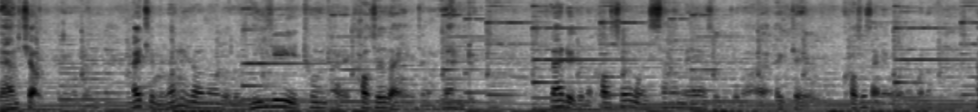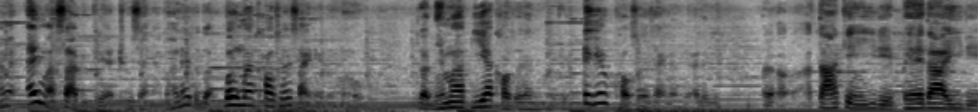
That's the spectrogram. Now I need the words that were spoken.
လမ်းလျှောက်အဲ့ချိန်မှာညနေဆောင်ဆောင်ဆိုလို့မီးလေးတွေထွန်းထားတဲ့ခေါက်ဆွဲဆိုင်ကိုကျွန်တော်လမ်းတွေ့လမ်းတွေ့ကျွန်တော်ခေါက်ဆွဲဝင်စားမယ်ဆိုပြီးကျွန်တော်အဲ့တဲ့ခေါက်ဆွဲဆိုင်လေးဝင်တယ်ပေါ့နော်အဲ့မဲ့အဲ့မှာစပြီးပြည့်ထူးဆန်းတာဘာလဲဆိုတော့ပုံမှန်ခေါက်ဆွဲဆိုင်တွေလို့မဟုတ်ဘူးသူကမြန်မာပြည်ကခေါက်ဆွဲဆိုင်တွေမဟုတ်ဘူးတရုတ်ခေါက်ဆွဲဆိုင်တွေအဲ့လိုမျိုး အသားကင်ကြီးတွေဘဲသားကြီးတွေ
